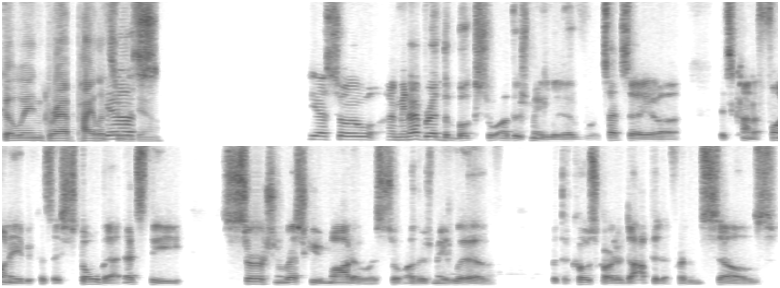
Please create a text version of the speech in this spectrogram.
go in, grab pilots who were down. Yeah, so I mean, I've read the book "So Others May Live." That's a. Uh, it's kind of funny because they stole that. That's the search and rescue motto: "Is so others may live." But the Coast Guard adopted it for themselves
